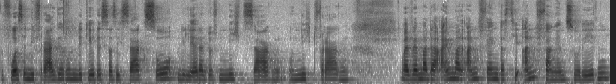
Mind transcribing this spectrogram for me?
bevor es in die Fragerunde geht, ist, dass ich sage, so, und die Lehrer dürfen nichts sagen und nicht fragen. Weil wenn man da einmal anfängt, dass die anfangen zu reden,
